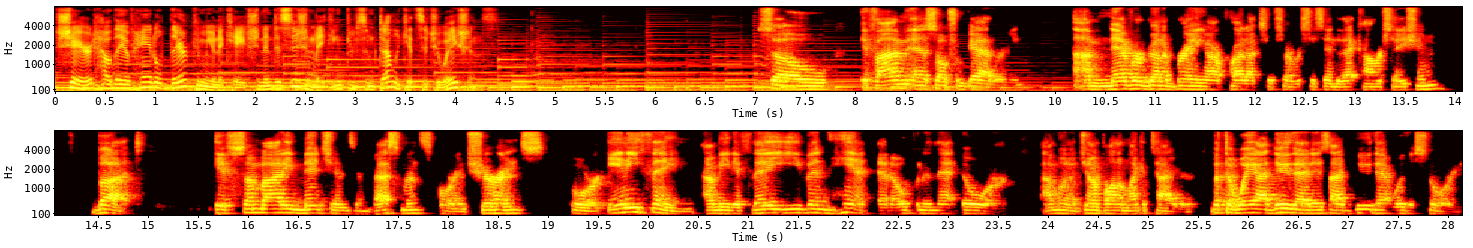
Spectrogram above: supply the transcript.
shared how they have handled their communication and decision making through some delicate situations. So if I'm in a social gathering, I'm never going to bring our products or services into that conversation. But if somebody mentions investments or insurance or anything, I mean, if they even hint at opening that door, I'm going to jump on them like a tiger. But the way I do that is I do that with a story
